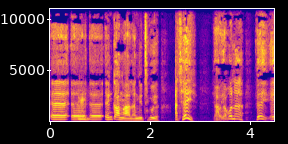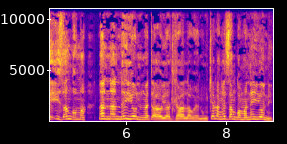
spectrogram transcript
eh eh eh, enkangala ngithi kuye athi hey ya uyabona hey hey, izangoma nani nani neyoni ngathi awu uyadlala wena ngitshela ngezangoma neyoni?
